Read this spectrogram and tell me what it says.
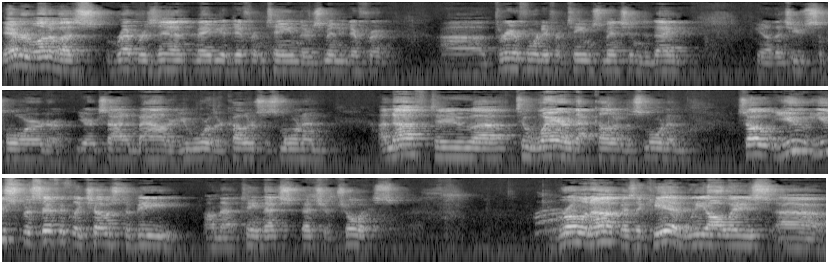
Every one of us represent maybe a different team. There's many different, uh, three or four different teams mentioned today, you know, that you support or you're excited about, or you wore their colors this morning enough to uh, to wear that color this morning. So you you specifically chose to be on that team. That's that's your choice. Growing up as a kid, we always uh,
